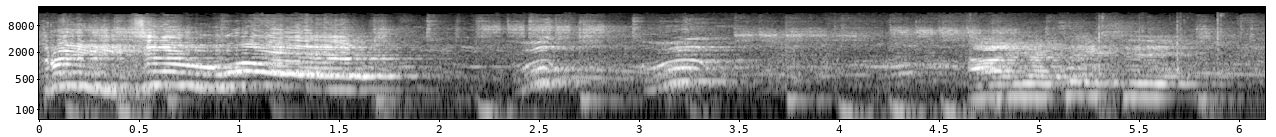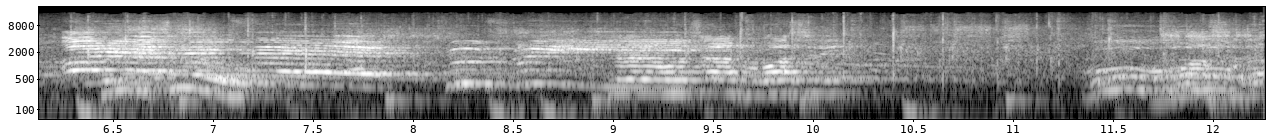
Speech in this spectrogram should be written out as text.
Three, two, one. Whoop, takes it. Three, two. it. Two, three. It one time for Washington. Ooh.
